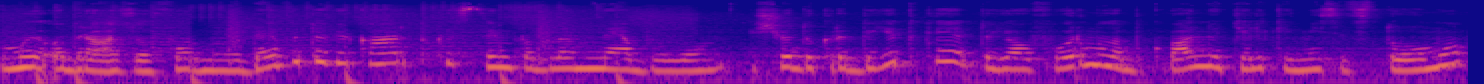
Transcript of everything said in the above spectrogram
ми одразу оформили дебетові картки, з цим проблем не було. Щодо кредитки, то я оформила буквально тільки місяць тому,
